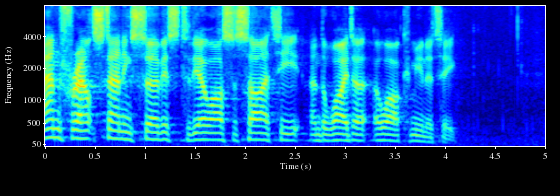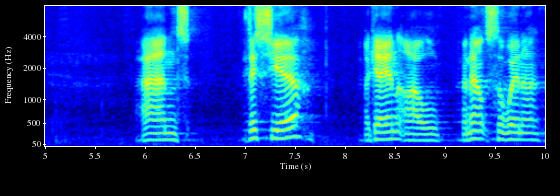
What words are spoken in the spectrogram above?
and for outstanding service to the OR Society and the wider OR community. And this year, again, I'll announce the winner,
